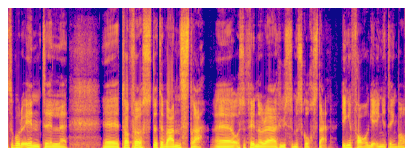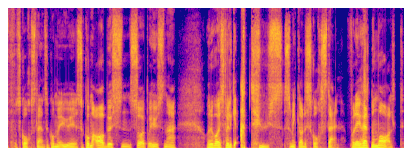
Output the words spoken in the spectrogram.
så går du inn til eh, Ta første til venstre, eh, og så finner du det huset med skorstein. Ingen farge, ingenting, bare skorstein. Så kommer jeg kom av bussen, så jeg på husene, og det var jo selvfølgelig ikke ett hus som ikke hadde skorstein, for det er jo helt normalt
